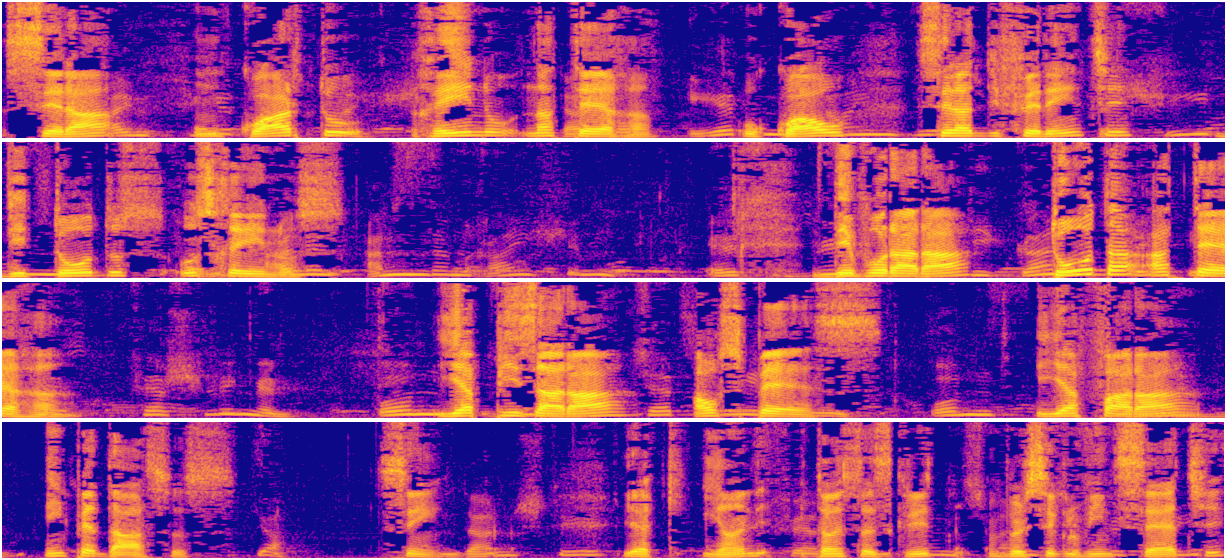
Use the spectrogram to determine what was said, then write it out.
será um quarto reino na terra, o qual será diferente de todos os reinos. Devorará toda a terra e a pisará aos pés e a fará em pedaços. Sim. E, aqui, então está escrito no versículo 27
